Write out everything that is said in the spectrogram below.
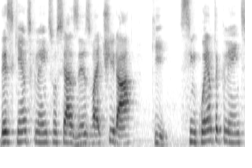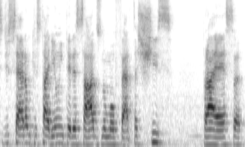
Desses 500 clientes você às vezes vai tirar que 50 clientes disseram que estariam interessados numa oferta X para essa,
